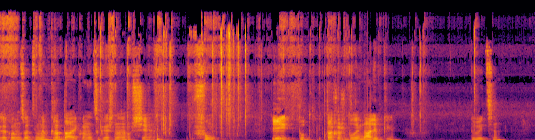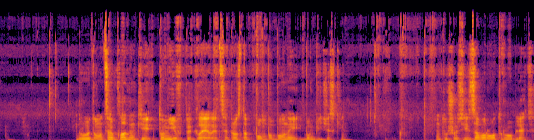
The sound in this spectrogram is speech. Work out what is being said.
як воно називається, не вкрадайку. Ну це, звісно, взагалі. Фу. І тут також були наліпки. Дивіться. Друге тому, це вкладинки томів приклеїли, це просто бомба, бо вони бомбічні. Ну, тут щось і заворот роблять.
